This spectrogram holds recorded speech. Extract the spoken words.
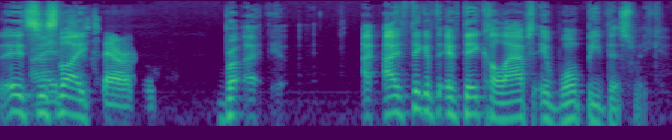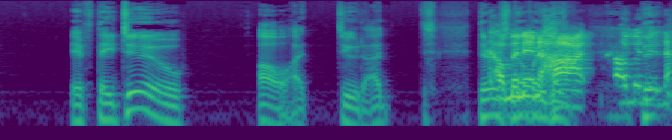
It's ah, just it's like hysterical, bro. I, I think if if they collapse, it won't be this week. If they do, oh, I, dude, I there's coming in hot, that, coming in uh,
